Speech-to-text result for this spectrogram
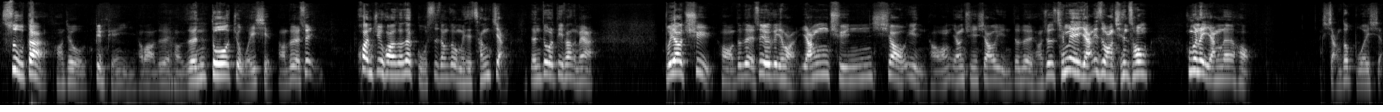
数大好就变便宜，好不好？对不对？好，人多就危险，啊，对不对？所以换句话说，在股市当中，我们也常讲，人多的地方怎么样？不要去，哈，对不对？所以有一个什么羊群效应，好，羊羊群效应，对不对？好，就是前面的羊一直往前冲，后面的羊呢，哈，想都不会想，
